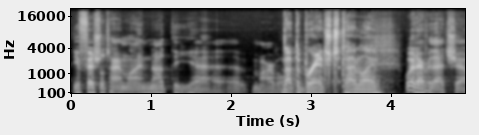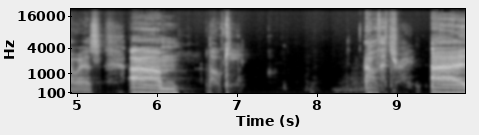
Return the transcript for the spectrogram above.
the official timeline, not the uh, Marvel, Not the branched timeline. whatever that show is. Um, Loki. oh, that's right. Uh,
